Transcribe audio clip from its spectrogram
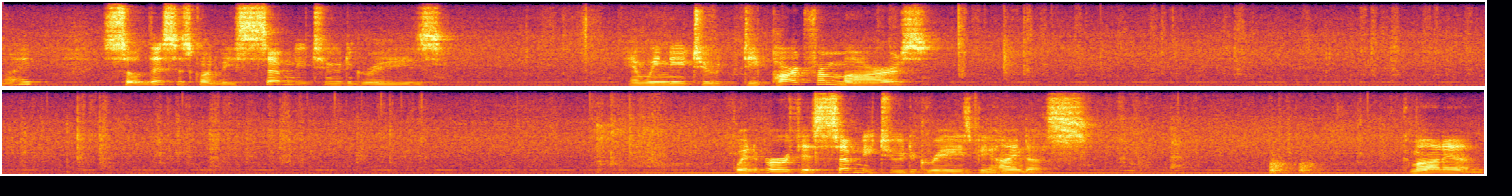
right? So this is going to be 72 degrees and we need to depart from Mars when Earth is 72 degrees behind us. Come on in.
